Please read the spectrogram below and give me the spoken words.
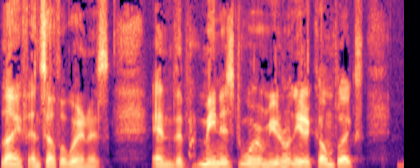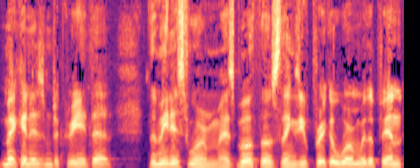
life and self awareness. And the meanest worm, you don't need a complex mechanism to create that. The meanest worm has both those things. You prick a worm with a pin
